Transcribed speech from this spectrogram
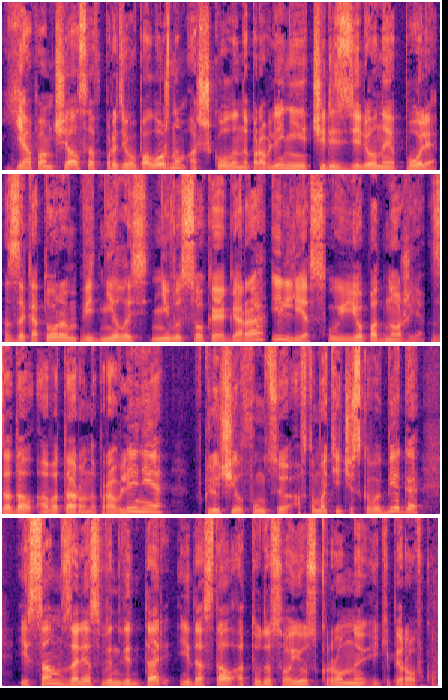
Я помчался в противоположном от школы направлении через зеленое поле, за которым виднелась невысокая гора и лес у ее подножья. Задал аватару направление – включил функцию автоматического бега и сам залез в инвентарь и достал оттуда свою скромную экипировку.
